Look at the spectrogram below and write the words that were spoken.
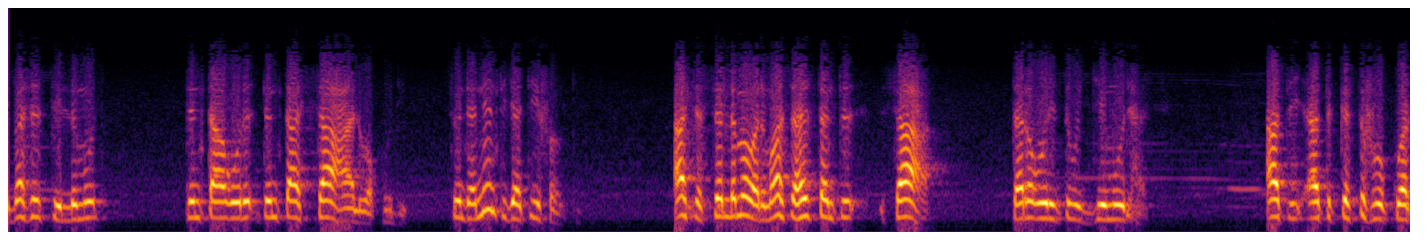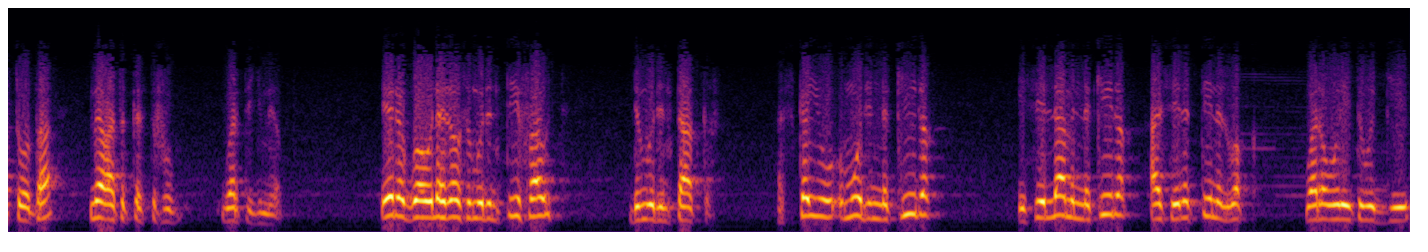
بس استلمود تنتا غور... تنتا الساعة الوقودي سندا ننتجا تيفوتي أس السلم ورما سهستنت ساعة ترغوري توجي مودها أتي أتكستفوك ورتوضا ما أتكستفوك ورتجميع إيرا قوله روس مودن تيفاوت دمودن تاكر أسكيو أمود النكيرة يسلام النكيرة أسينتين الوقت. ورغوري توجي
